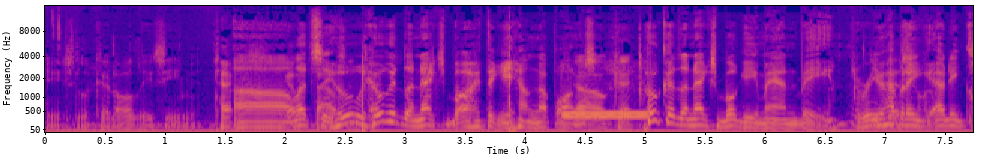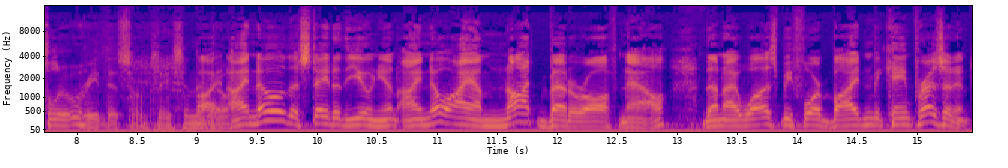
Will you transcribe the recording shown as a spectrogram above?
Jeez, look at all these emails. Texts. Uh, We got a let's see who who could the next. bo- I think he hung up on us. Oh, okay. Who could the next boogeyman be? Read you have any one. any clue? Read this one, please. and then All right. I know the State of the Union. I know I am not better off now than I was before Biden became president.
